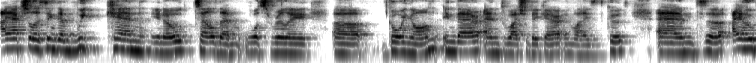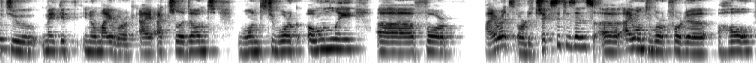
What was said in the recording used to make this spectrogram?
I actually think that we can, you know, tell them what's really uh, going on in there and why should they care and why is it good. And uh, I hope to make it, you know, my work. I actually don't want to work only uh, for pirates or the Czech citizens. Uh, I want to work for the whole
